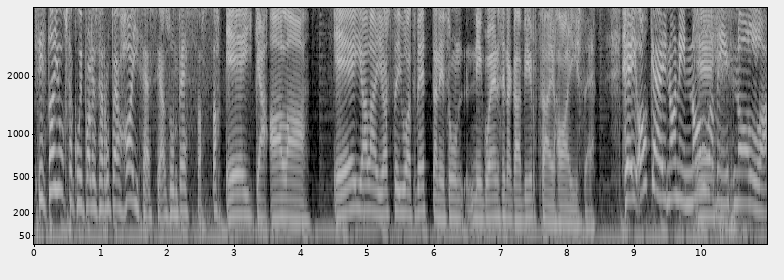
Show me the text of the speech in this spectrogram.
Siis tajuuksä, kuinka paljon se rupeaa haisee siellä sun vessassa? Eikä ala. Ei ala, jos sä juot vettä, niin sun niin kuin ensinnäkään virtsa ei haise. Hei, okei, no niin, 050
